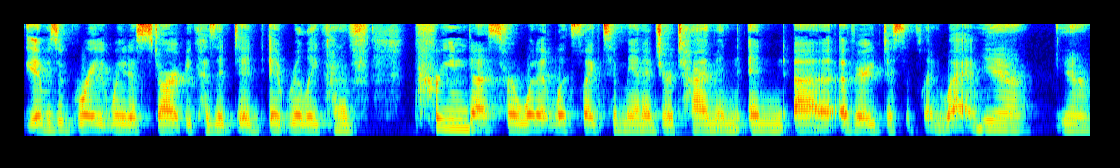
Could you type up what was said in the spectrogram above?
it was a great way to start because it did, it really kind of preened us for what it looks like to manage your time in, in uh, a very disciplined way. Yeah, yeah.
